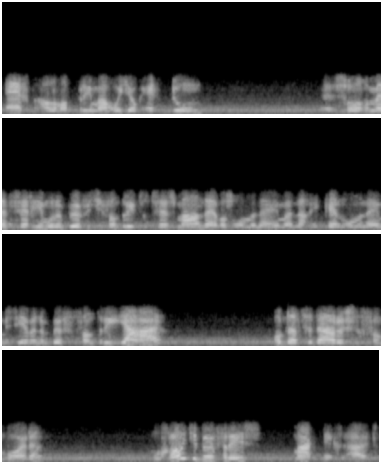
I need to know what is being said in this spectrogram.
echt allemaal prima, moet je ook echt doen. Eh, sommige mensen zeggen je moet een buffertje van drie tot zes maanden hebben als ondernemer. Nou, ik ken ondernemers die hebben een buffer van drie jaar, omdat ze daar rustig van worden. Hoe groot je buffer is, maakt niks uit.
